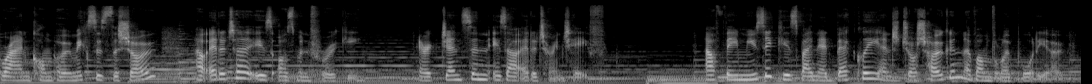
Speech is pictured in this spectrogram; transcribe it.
Brian Compo mixes the show. Our editor is Osman Faruqi. Erik Jensen is our editor in chief. Our theme music is by Ned Beckley and Josh Hogan of Envelope Audio.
